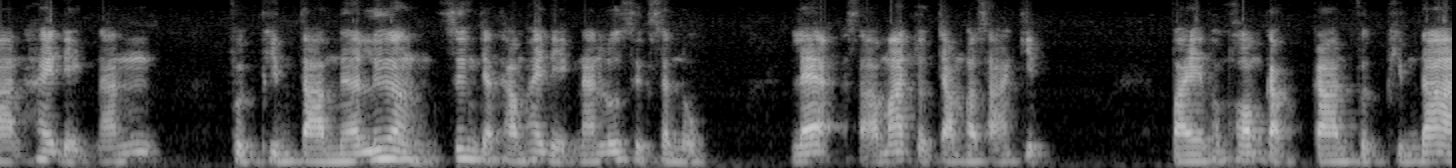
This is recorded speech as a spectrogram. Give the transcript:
านให้เด็กนั้น ฝึกพิมพ์ตามเนื้อเรื่อง ซึ่งจะทำให้เด็กนั้นรู้สึกสนุก และสามารถจดจำภาษาอังกฤษ ไปพร้อมๆกับการฝึกพิมพ์ได้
